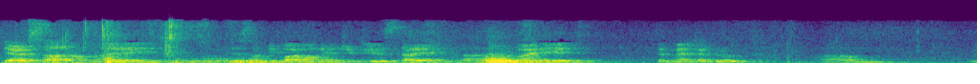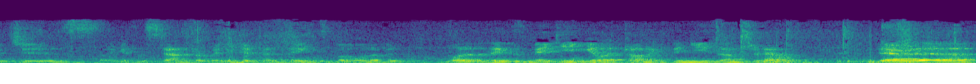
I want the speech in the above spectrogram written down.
There are some, people I want to introduce. I uh, invited the Meta Group, um, which is, I guess it stands for many different things, but one of it, one of the things making electronic thingies Amsterdam. They're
